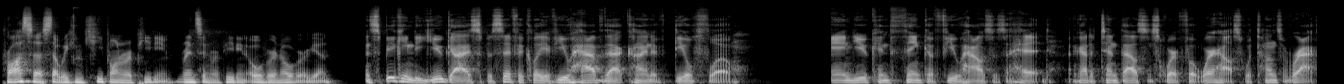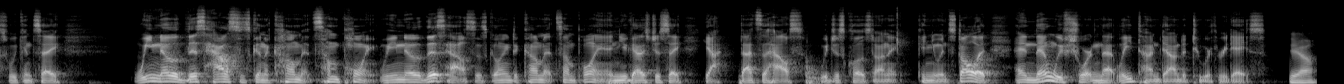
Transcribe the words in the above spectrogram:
process that we can keep on repeating, rinse and repeating over and over again. And speaking to you guys specifically, if you have that kind of deal flow and you can think a few houses ahead, I got a 10,000 square foot warehouse with tons of racks. We can say, we know this house is going to come at some point. We know this house is going to come at some point. And you guys just say, yeah, that's the house. We just closed on it. Can you install it? And then we've shortened that lead time down to two or three days. Yeah.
